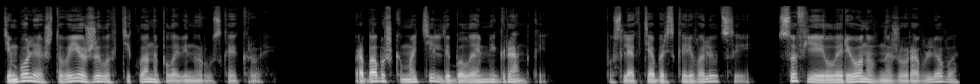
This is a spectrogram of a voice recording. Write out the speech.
Тем более, что в ее жилах текла наполовину русская кровь. Прабабушка Матильды была эмигранткой. После Октябрьской революции Софья Илларионовна Журавлева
